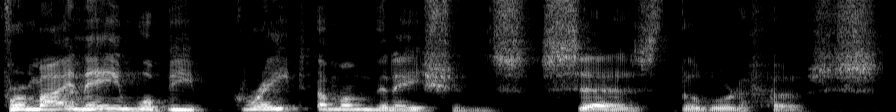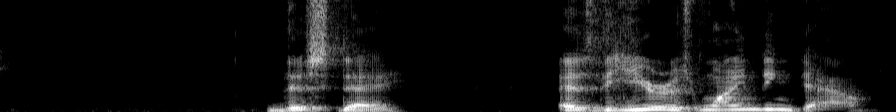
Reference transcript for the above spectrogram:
For my name will be great among the nations, says the Lord of hosts. This day, as the year is winding down,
